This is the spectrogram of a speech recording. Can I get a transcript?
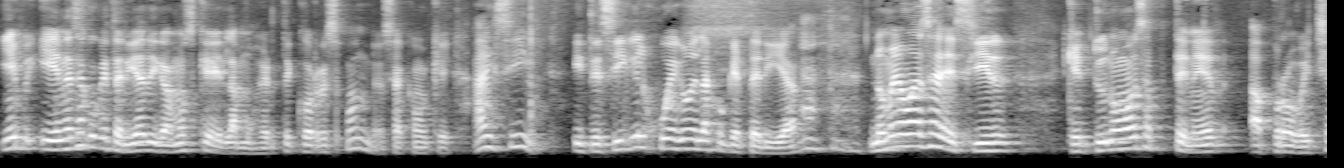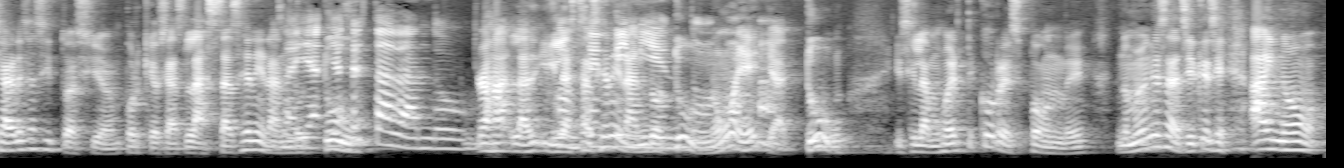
Y, y en esa coquetería, digamos que la mujer te corresponde. O sea, como que, ay, sí. Y te sigue el juego de la coquetería. Ajá. No me vas a decir que tú no vas a tener, aprovechar esa situación, porque, o sea, la estás O generando sea, ya, tú. ya se está dando. Ajá, la- y la estás generando tú, no ella, tú. Y si la mujer te corresponde, no me vengas a decir que sí, ay no,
